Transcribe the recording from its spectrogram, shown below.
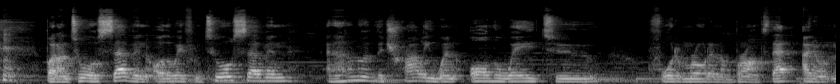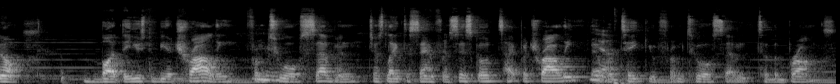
but on 207, all the way from 207, and I don't know if the trolley went all the way to Fordham Road in the Bronx. That I don't know. But there used to be a trolley from Mm-hmm. 207, just like the San Francisco type of trolley that Yeah. would take you from 207 to the Bronx,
